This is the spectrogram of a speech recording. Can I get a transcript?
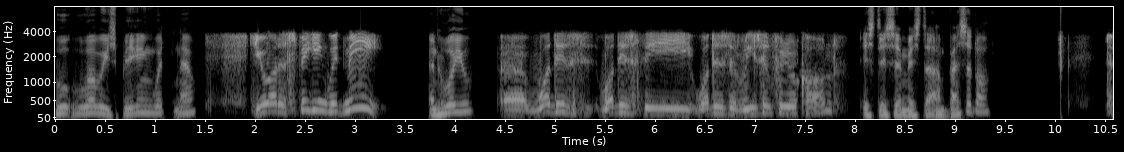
Who who are we speaking with now? You are speaking with me. And who are you? Uh, what is what is the what is the reason for your call? Is this uh, Mr. Ambassador? To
